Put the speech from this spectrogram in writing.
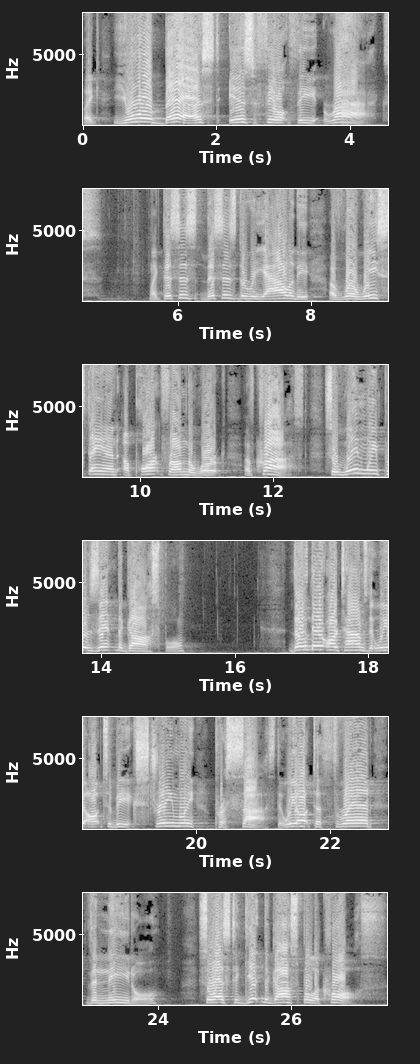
Like, your best is filthy rags. Like this is this is the reality of where we stand apart from the work of Christ. So when we present the gospel, though there are times that we ought to be extremely precise, that we ought to thread the needle so as to get the gospel across,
